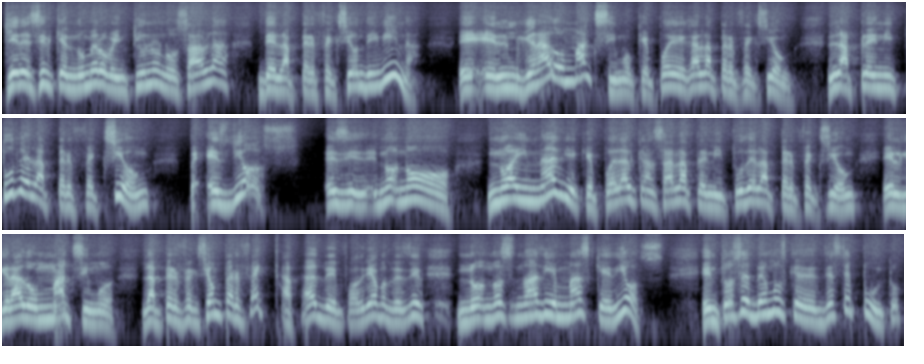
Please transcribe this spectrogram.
Quiere decir que el número 21 nos habla de la perfección divina, e, el grado máximo que puede llegar la perfección. La plenitud de la perfección pues, es Dios. Es no, no, no hay nadie que pueda alcanzar la plenitud de la perfección, el grado máximo, la perfección perfecta, podríamos decir. No, no es nadie más que Dios. Entonces vemos que desde este punto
